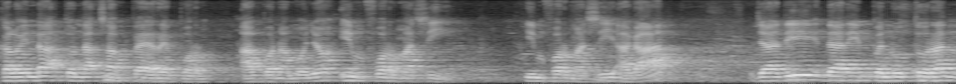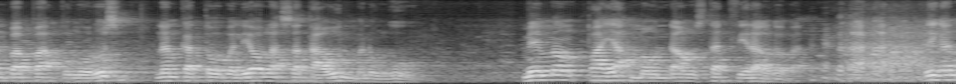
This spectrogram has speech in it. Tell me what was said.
Kalau indak tu ndak sampai report apa namanya informasi. Informasi agak jadi dari penuturan bapak pengurus nan kata beliau lah setahun menunggu. Memang payah mengundang Ustaz viral ke Pak? Kan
